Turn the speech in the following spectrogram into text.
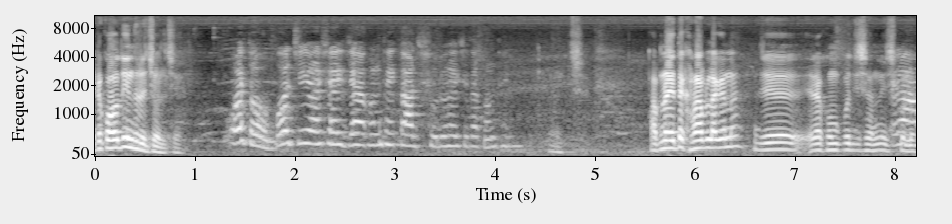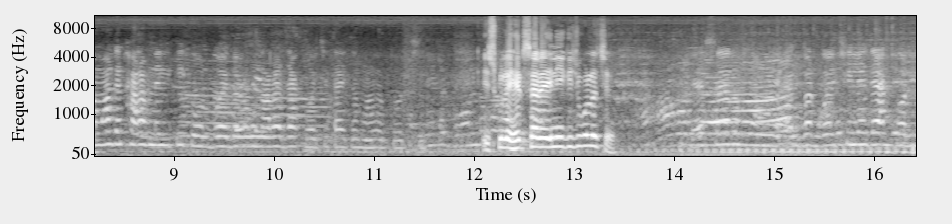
এটা কতদিন ধরে চলছে? ওই তো বলছি ওই সেই যখন থেকে কাজ শুরু হয়েছে তখন থেকে। আচ্ছা। আপনার এতে খারাপ লাগে না যে এরকম পজিশন স্কুলে? আমাদের খারাপ নেই কি করব? এবার ওনারা যা করছে তাই তো আমরা করছি। স্কুলে হেড স্যার এই নিয়ে কিছু বলেছে? এ স্যার একবার বলছিলে যে এক করি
